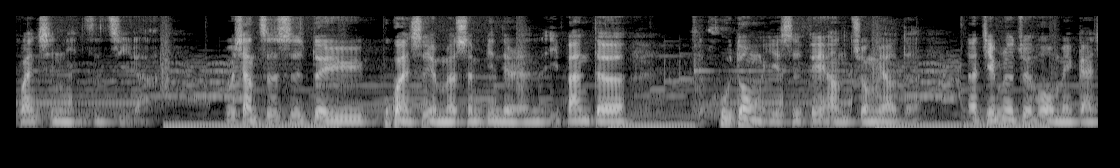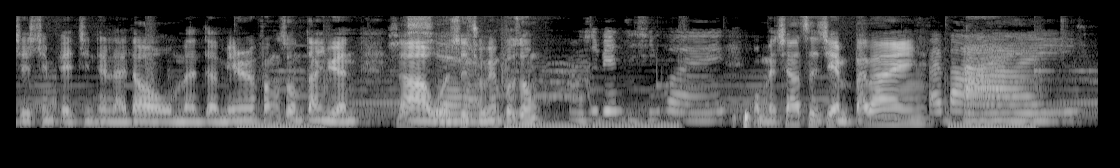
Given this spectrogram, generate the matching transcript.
关心你自己啦。我想这是对于不管是有没有生病的人，一般的互动也是非常重要的。那节目的最后，我们也感谢新培今天来到我们的名人放送单元。那我是主编柏松，我是编辑新辉，我们下次见，拜拜。拜拜拜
